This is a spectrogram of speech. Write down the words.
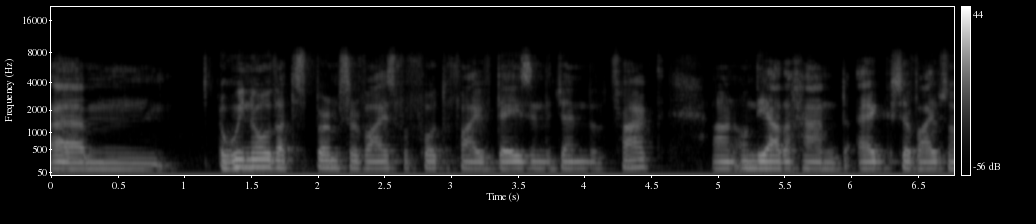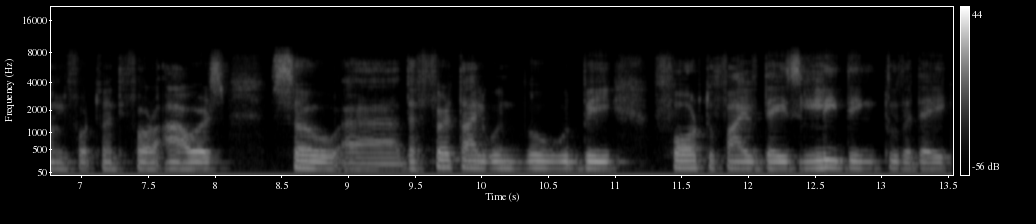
um, we know that sperm survives for four to five days in the genital tract, and on the other hand, egg survives only for 24 hours. So uh, the fertile window would be four to five days leading to the day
